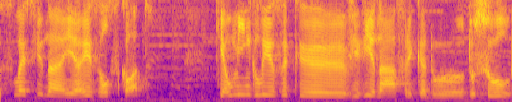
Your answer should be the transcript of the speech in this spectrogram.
Selecionei a Hazel Scott, que é uma inglesa que vivia na África do, do Sul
